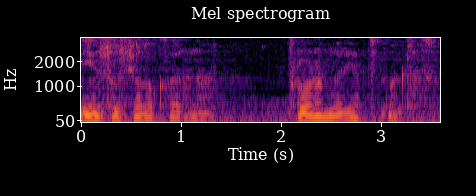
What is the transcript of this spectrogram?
din sosyologlarına programlar yaptırmak lazım.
